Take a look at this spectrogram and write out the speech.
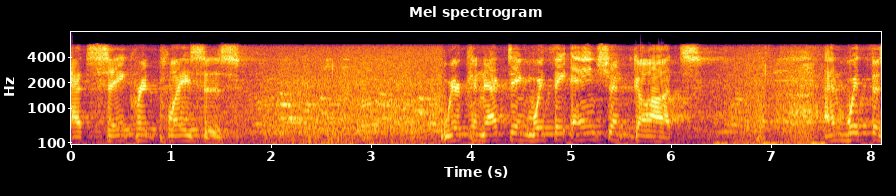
at sacred places. We're connecting with the ancient gods and with the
